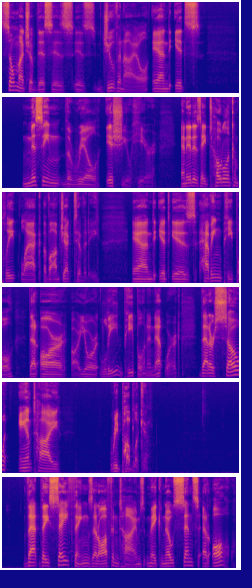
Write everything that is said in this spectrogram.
So much of this is is juvenile, and it's missing the real issue here, and it is a total and complete lack of objectivity, and it is having people that are, are your lead people in a network that are so anti Republican. That they say things that oftentimes make no sense at all.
